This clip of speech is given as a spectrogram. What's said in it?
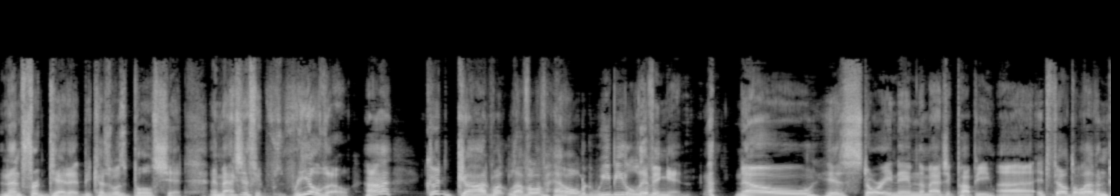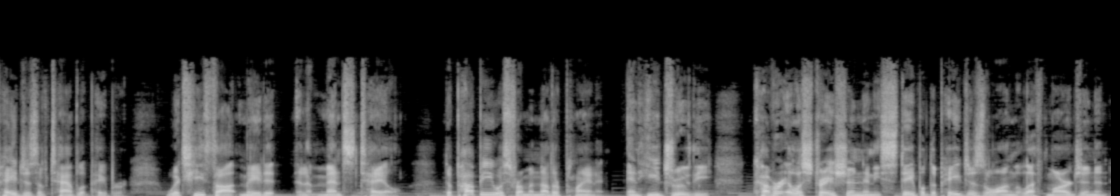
And then forget it because it was bullshit. Imagine if it was real though, huh? Good God, what level of hell would we be living in? no, his story named The Magic Puppy, uh, it filled 11 pages of tablet paper, which he thought made it an immense tale. The puppy was from another planet, and he drew the cover illustration and he stapled the pages along the left margin and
